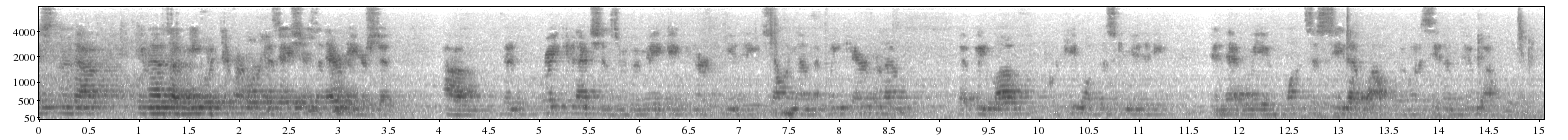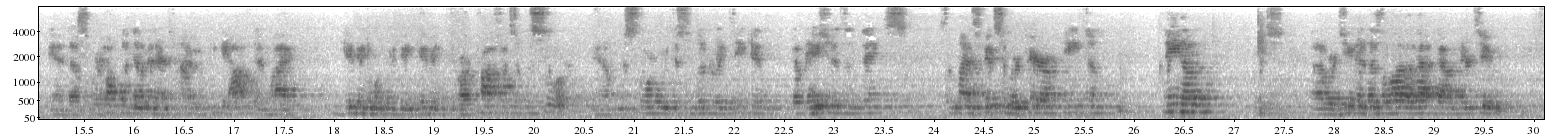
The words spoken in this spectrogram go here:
things through that, even as I meet with different organizations and their leadership. Um, the great connections we've been making in our community, showing them that we care for them, that we love the people of this community, and that we want to see them well. We want to see them do well. And uh, so we're helping them in their time We of need often by giving what we've been giving through our profits of the store. You know, in the store we just literally take in donations and things. Sometimes fix them, repair them, paint them, clean them, which uh, Regina does a lot of that down there too.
